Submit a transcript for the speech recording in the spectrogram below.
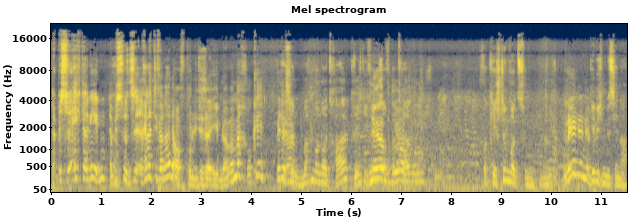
Da bist du echt dagegen. Da bist du relativ alleine auf politischer Ebene. Aber mach, okay, Ja, bitteschön. machen wir neutral? Krieg ich die Nö, Fans auf ja. Okay, stimmen wir zu. Ne? Nee, nee, nee. Gebe ich ein bisschen nach.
